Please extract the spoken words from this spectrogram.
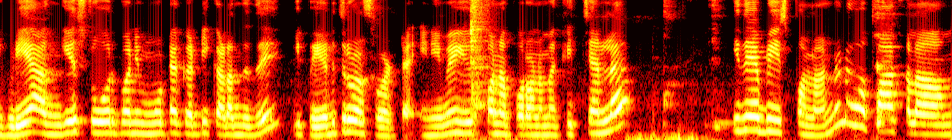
இப்படியே அங்கேயே ஸ்டோர் பண்ணி மூட்டை கட்டி கடந்தது. இப்போ எடுத்துகிட்டு வர சொல்லிட்டேன். இனிமேல் யூஸ் பண்ண போகிறோம் நம்ம கிச்சனில் இதை எப்படி யூஸ் பண்ணலான்னு நம்ம பார்க்கலாம்.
